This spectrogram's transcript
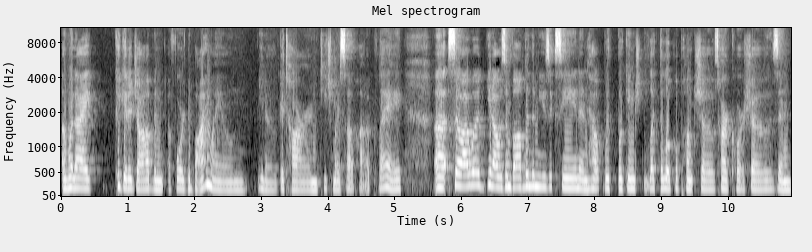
uh, when I could get a job and afford to buy my own, you know, guitar and teach myself how to play. Uh, so I would, you know, I was involved in the music scene and help with booking like the local punk shows, hardcore shows, and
